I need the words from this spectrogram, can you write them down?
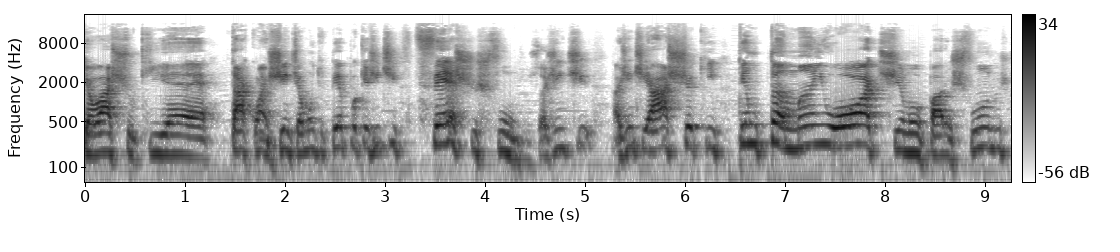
que eu acho que é tá com a gente há muito tempo, porque a gente fecha os fundos. A gente, a gente acha que tem um tamanho ótimo para os fundos,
